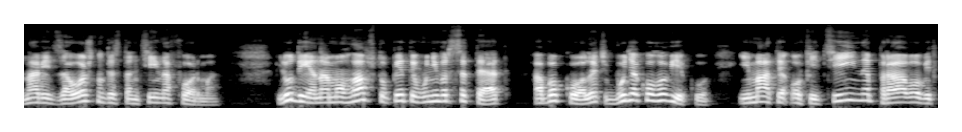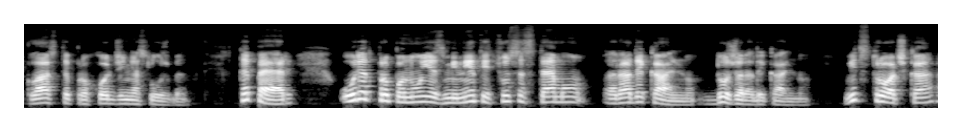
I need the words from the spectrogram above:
навіть заочно-дистанційна форма. Людина могла вступити в університет або коледж будь-якого віку і мати офіційне право відкласти проходження служби. Тепер уряд пропонує змінити цю систему радикально, дуже радикально. Відстрочка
